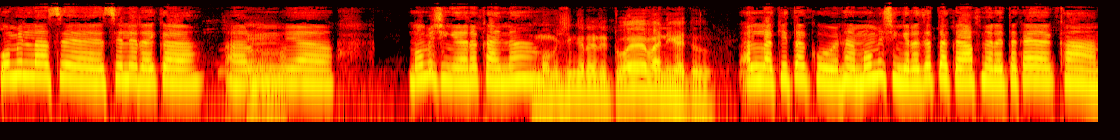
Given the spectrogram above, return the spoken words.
কুমিল্লা আছে ছেলেরাই কা আর ইয়া মমি খায় না। মমি টোয়ে পাইনি খাইতো। আল্লাহ কি তা কোন হ্যাঁ মমি সিংহেরা যে আপনারা তা খায় খান।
